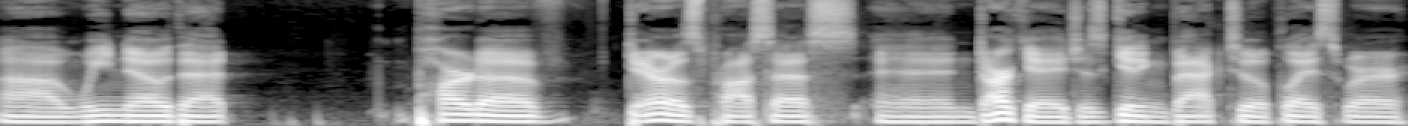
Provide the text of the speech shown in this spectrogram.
uh, we know that part of Darrow's process in Dark Age is getting back to a place where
